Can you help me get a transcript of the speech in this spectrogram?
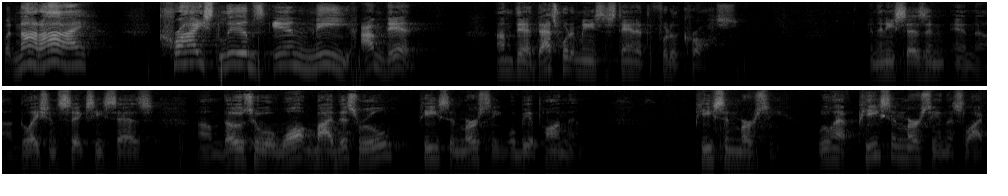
but not I. Christ lives in me. I'm dead. I'm dead. That's what it means to stand at the foot of the cross. And then he says in, in uh, Galatians 6, he says, um, Those who will walk by this rule, peace and mercy will be upon them. Peace and mercy. We'll have peace and mercy in this life.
